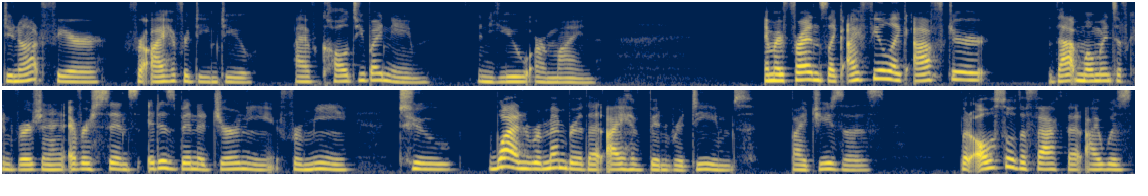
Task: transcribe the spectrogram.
Do not fear, for I have redeemed you. I have called you by name, and you are mine. And my friends, like, I feel like after that moment of conversion and ever since, it has been a journey for me to one, remember that I have been redeemed by Jesus, but also the fact that I was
